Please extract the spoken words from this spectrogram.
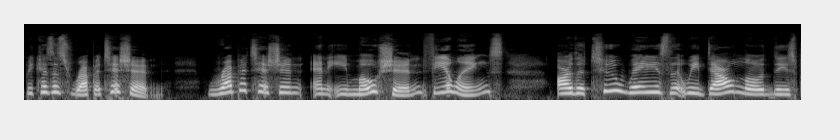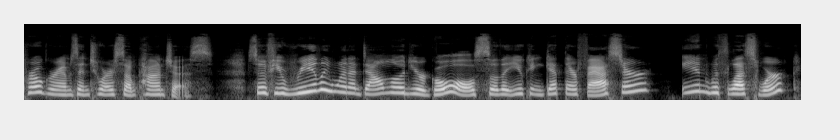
Because it's repetition. repetition and emotion, feelings, are the two ways that we download these programs into our subconscious. So if you really want to download your goals so that you can get there faster and with less work,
